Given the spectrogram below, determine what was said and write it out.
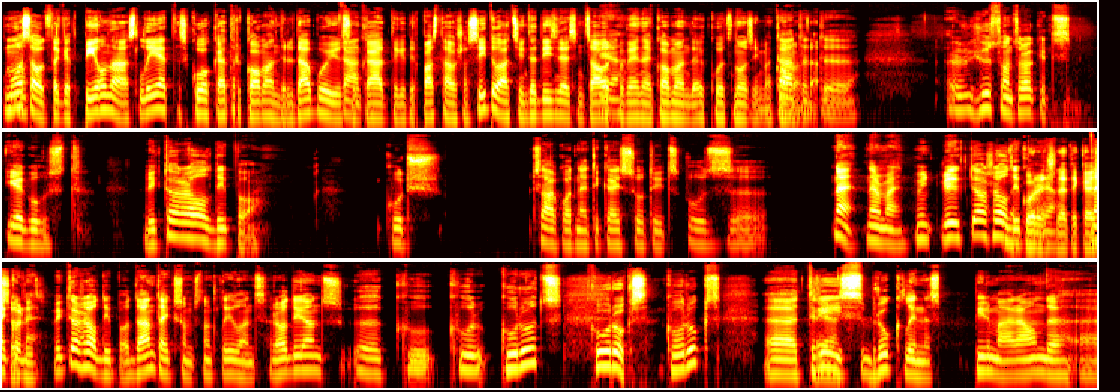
nosauc tagad pilnās lietas, ko katra komanda ir dabūjusi Tā. un kāda tagad ir pastāvošā situācija. un Tad iziesim cauri Jā. pa vienai komandai, ko tas nozīmē. Tātad komandām. uh, Houston's Rockets iegūst Viktoru Oladipo, kurš sākotnēji tika aizsūtīts uz. Uh, Nē, nemanāšu. Viktors Oladipo. Kur viņš jā. netika Nekur ne. aizsūtīts? Viktors Oladipo, Danteiksums no Clevelands, Rodions uh, Ku- Kur- Kuruts, Kuruks. Kuruks, uh, trīs Brooklynas pirmā raunda uh,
